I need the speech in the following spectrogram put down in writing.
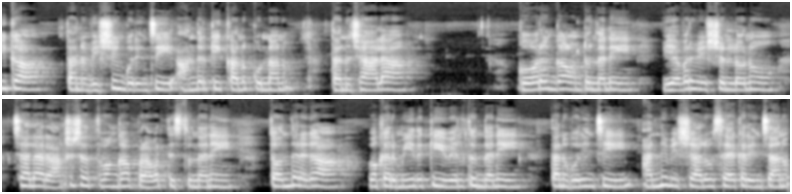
ఇక తన విషయం గురించి అందరికీ కనుక్కున్నాను. తను చాలా ఘోరంగా ఉంటుందని ఎవరి విషయంలోనూ చాలా రాక్షసత్వంగా ప్రవర్తిస్తుందని తొందరగా ఒకరి మీదకి వెళ్తుందని తన గురించి అన్ని విషయాలు సేకరించాను.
